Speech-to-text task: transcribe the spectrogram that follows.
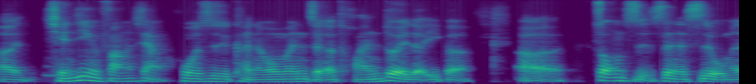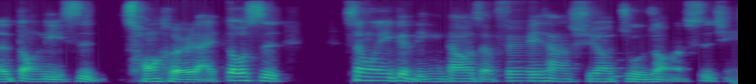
呃前进方向，或是可能我们整个团队的一个呃宗旨，甚至是我们的动力是从何而来，都是身为一个领导者非常需要注重的事情。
